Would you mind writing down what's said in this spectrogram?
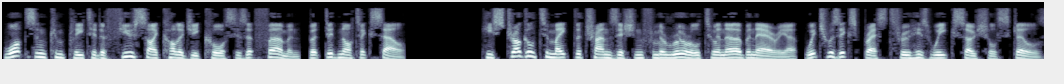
Watson completed a few psychology courses at Furman, but did not excel. He struggled to make the transition from a rural to an urban area, which was expressed through his weak social skills.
